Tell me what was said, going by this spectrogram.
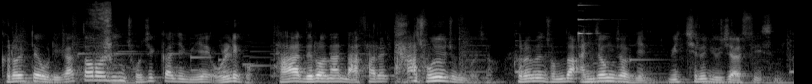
그럴 때 우리가 떨어진 조직까지 위에 올리고 다 늘어난 나사를 다 조여주는 거죠. 그러면 좀 더 안정적인 위치를 유지할 수 있습니다.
